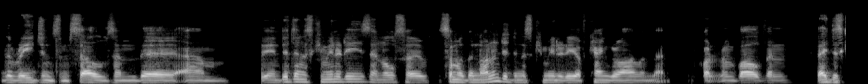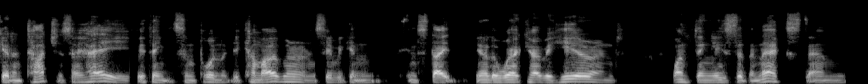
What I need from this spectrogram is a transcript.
the regions themselves and their um, the indigenous communities and also some of the non-indigenous community of Kangaroo Island that got involved and they just get in touch and say, "Hey, we think it's important that you come over and see if we can instate, you know, the work over here." And one thing leads to the next, and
